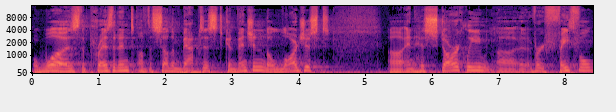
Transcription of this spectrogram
or was the president of the Southern Baptist Convention, the largest uh, and historically uh, very faithful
